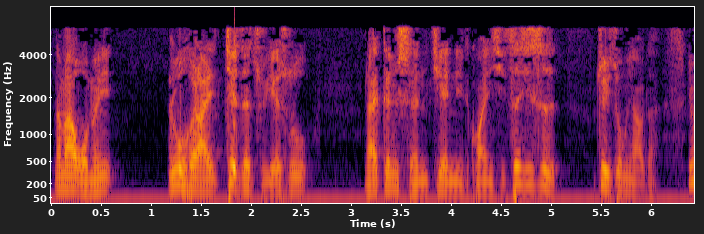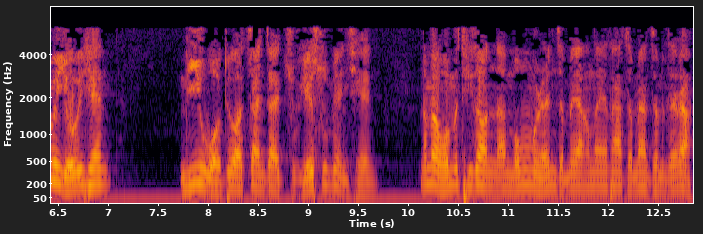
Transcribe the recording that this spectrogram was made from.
那么我们如何来借着主耶稣来跟神建立的关系？这些是最重要的。因为有一天你我都要站在主耶稣面前。那么我们提到那某某人怎么样，那他怎么样，怎么怎么样？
